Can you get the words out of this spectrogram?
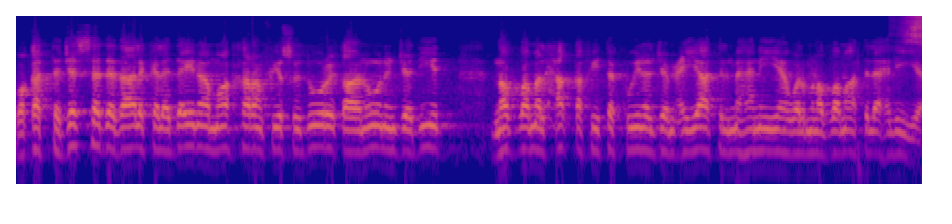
وقد تجسد ذلك لدينا مؤخرا في صدور قانون جديد نظم الحق في تكوين الجمعيات المهنية والمنظمات الأهلية.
